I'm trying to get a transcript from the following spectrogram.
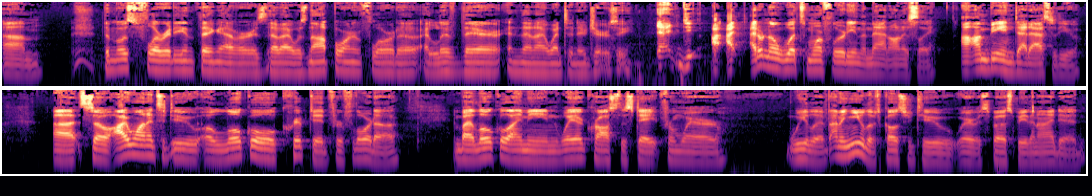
um, The most Floridian thing ever is that I was not born in Florida. I lived there, and then I went to New Jersey. I, I don't know what's more Floridian than that, honestly. I'm being dead ass with you. Uh, so I wanted to do a local cryptid for Florida. And by local, I mean way across the state from where we lived. I mean, you lived closer to where it was supposed to be than I did.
